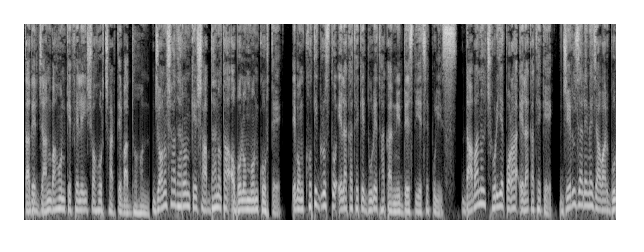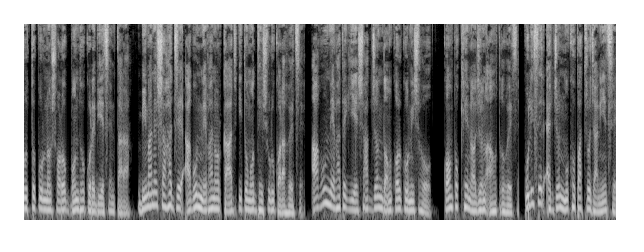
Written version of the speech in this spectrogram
তাদের যানবাহনকে ফেলেই শহর ছাড়তে বাধ্য হন। জনসাধারণকে সাবধানতা অবলম্বন করতে এবং ক্ষতিগ্রস্ত এলাকা থেকে দূরে থাকার নির্দেশ দিয়েছে পুলিশ। দাবানল ছড়িয়ে পড়া এলাকা থেকে জেরুজালেমে যাওয়ার গুরুত্বপূর্ণ সড়ক বন্ধ করে দিয়েছেন তারা। বিমানের সাহায্যে আগুন নেভানোর কাজ ইতোমধ্যে শুরু করা হয়েছে। আগুন নেভাতে গিয়ে সাতজন দমকল কর্মীসহ কমপক্ষে নজন আহত হয়েছে। পুলিশের একজন মুখপাত্র জানিয়েছে,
